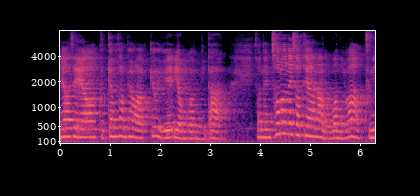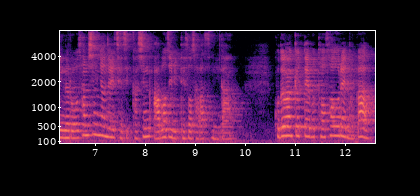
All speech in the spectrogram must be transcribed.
안녕하세요. 국경선평학교 유혜리 연구원입니다. 저는 철원에서 태어난 어머니와 군인으로 30년을 재직하신 아버지 밑에서 자랐습니다. 고등학교 때부터 서울에 나가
